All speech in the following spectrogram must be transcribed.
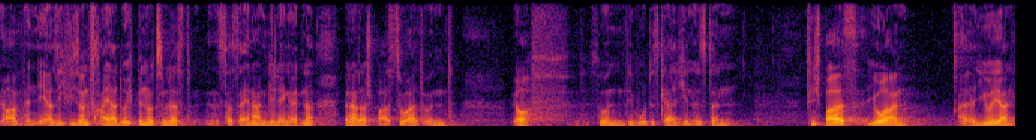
ja, wenn er sich wie so ein Freier durchbenutzen lässt, ist das seine Angelegenheit, ne? wenn er da Spaß zu hat und ja, so ein devotes Kerlchen ist, dann viel Spaß, Johann, äh, Julian,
